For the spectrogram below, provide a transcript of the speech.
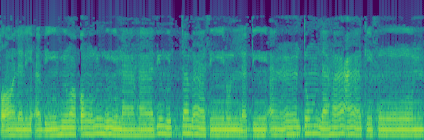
قَالَ لِأَبِيهِ وَقَوْمِهِ مَا هَذِهِ التَّمَاثِيلُ الَّتِي أَنْتُمْ لَهَا عَاكِفُونَ؟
